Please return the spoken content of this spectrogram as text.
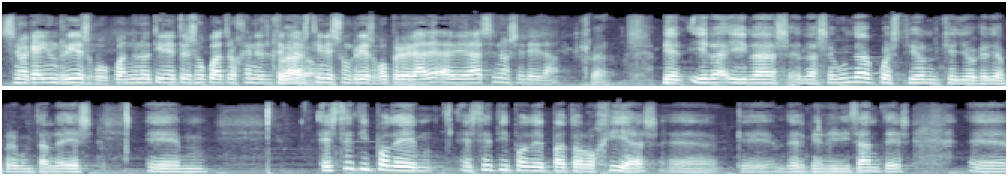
sino que hay un riesgo. Cuando uno tiene tres o cuatro genes determinados Claro. tienes un riesgo, pero hereda- heredarse no se hereda. Claro. Bien, y la, y las- la segunda cuestión que yo quería preguntarle es, eh, este, tipo de, este tipo de patologías eh, que, desmielinizantes eh,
